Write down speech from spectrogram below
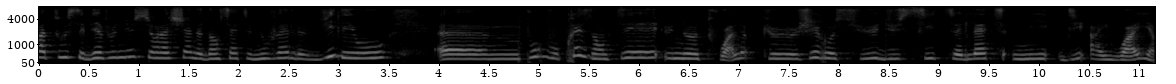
à tous et bienvenue sur la chaîne dans cette nouvelle vidéo euh, pour vous présenter une toile que j'ai reçue du site Let Me DIY.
